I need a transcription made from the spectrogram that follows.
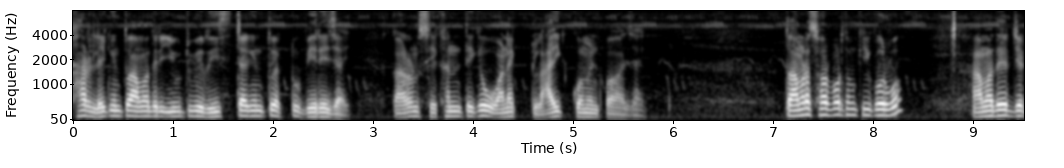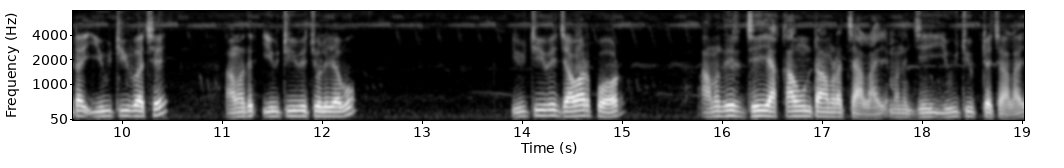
ছাড়লে কিন্তু আমাদের ইউটিউবের রিচটা কিন্তু একটু বেড়ে যায়, কারণ সেখান থেকেও অনেক লাইক কমেন্ট পাওয়া যায়। তো আমরা সর্বপ্রথম কি করব? আমাদের যেটা ইউটিউব আছে, আমাদের ইউটিউবে চলে যাব। ইউটিউবে যাওয়ার পর আমাদের যেই অ্যাকাউন্টটা আমরা চালাই মানে যেই ইউটিউবটা চালাই,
